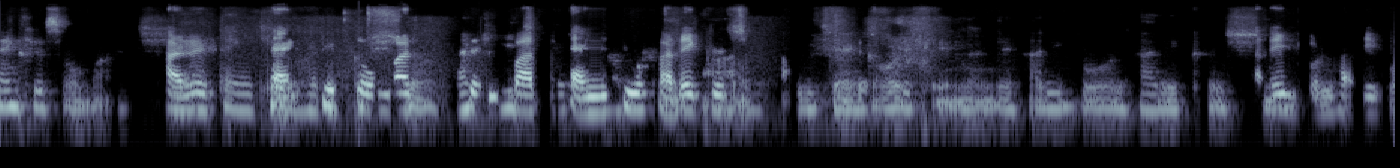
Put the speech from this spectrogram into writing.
thank you so much Hare thank you thank Hare you so much thank you Hare Krishna. जय गौर प्रेमानंद हरि बोल हरे कृष्ण। हरे बोल हरे बोल।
